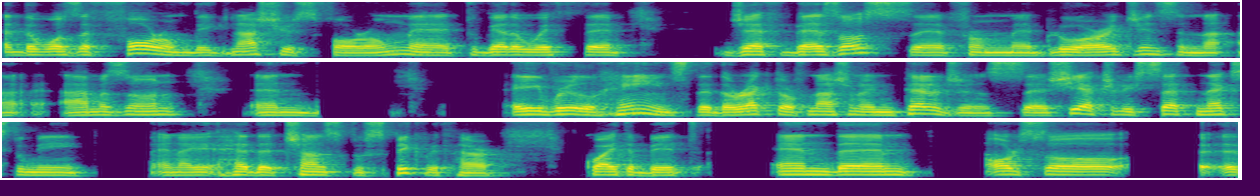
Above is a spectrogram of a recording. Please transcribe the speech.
there was a forum the ignatius forum uh, together with uh, jeff bezos from blue origins and amazon. And Avril Haines, the director of national intelligence, uh, she actually sat next to me and I had a chance to speak with her quite a bit. And then also, uh,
